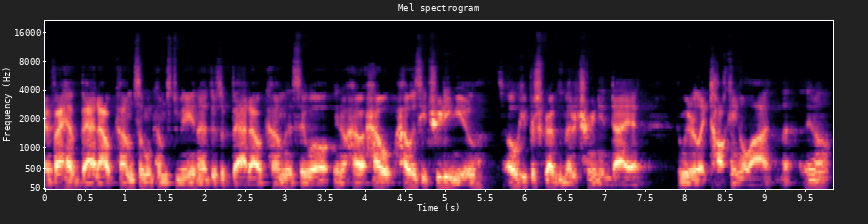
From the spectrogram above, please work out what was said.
If I have bad outcomes, someone comes to me and I, there's a bad outcome, and they say, "Well, you know, how how how is he treating you?" oh, he prescribed the Mediterranean diet we were like talking a lot. You know,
